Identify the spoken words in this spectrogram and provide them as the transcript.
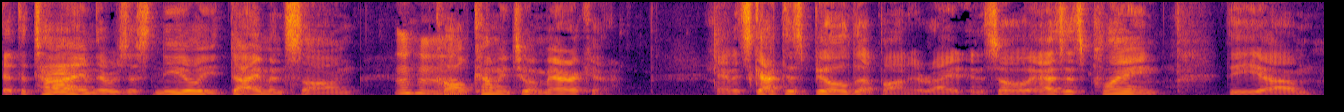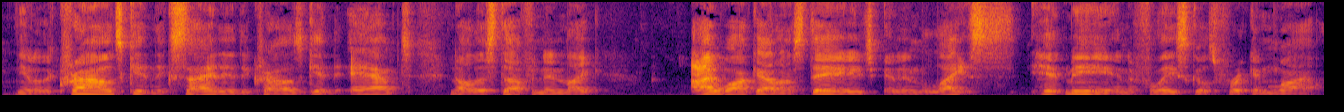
at the time there was this Neil Diamond song called "Coming to America," and it's got this buildup on it, right? And so as it's playing. The um, you know the crowd's getting excited, the crowd's getting amped, and all this stuff, and then like I walk out on stage and then the lights hit me and the place goes freaking wild.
